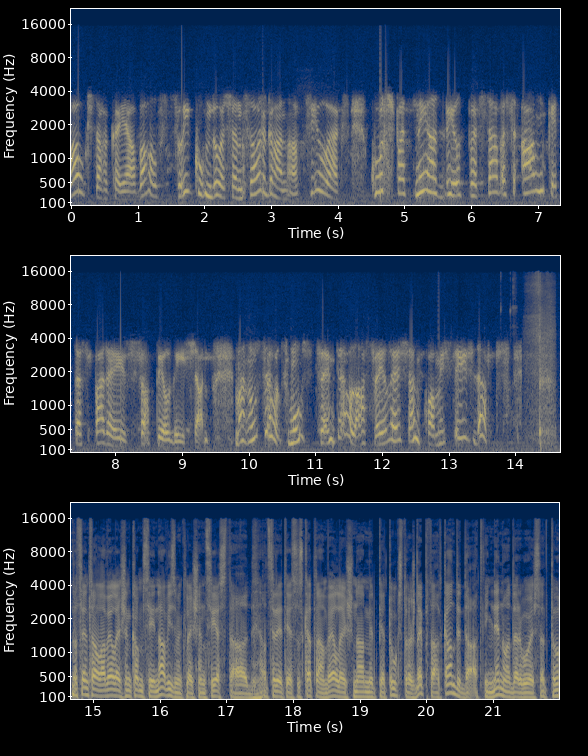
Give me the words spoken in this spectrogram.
augstākajā valsts likumdošanas orgānā cilvēks, kurš pat neatbild par savas anketas pareizu sapildīšanu? Man uztrauc mūsu centrālās vēlēšana komisijas darbs. No Centrālā vēlēšana komisija nav izmeklēšanas iestāde. Atcerieties, uz katrām vēlēšanām ir pie tūkstoši deputātu kandidāti. Viņi nenodarbojas ar to,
